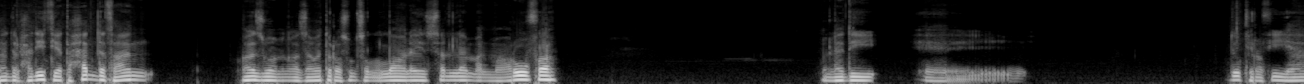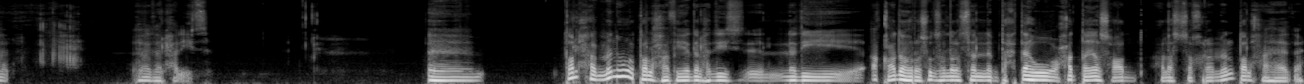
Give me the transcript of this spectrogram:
هذا الحديث يتحدث عن غزوة من غزوات الرسول صلى الله عليه وسلم المعروفة والذي آه، ذكر فيها هذا الحديث. آه، طلحة من هو طلحة في هذا الحديث الذي أقعده الرسول صلى الله عليه وسلم تحته حتى يصعد على الصخرة؟ من طلحة هذا؟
